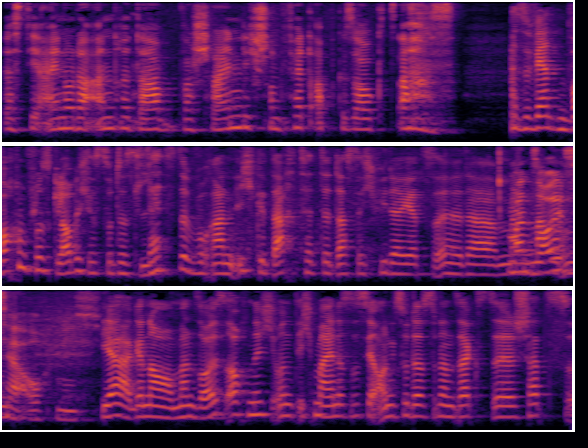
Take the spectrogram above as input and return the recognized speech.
dass die eine oder andere da wahrscheinlich schon fett abgesaugt saß. Also während dem Wochenfluss, glaube ich, ist so das Letzte, woran ich gedacht hätte, dass ich wieder jetzt äh, da... Man soll es ja auch nicht. Ja, genau, man soll es auch nicht. Und ich meine, es ist ja auch nicht so, dass du dann sagst, äh, Schatz,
